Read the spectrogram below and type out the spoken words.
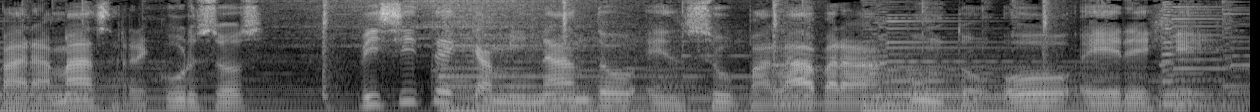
Para más recursos, visite caminandoensupalabra.org.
